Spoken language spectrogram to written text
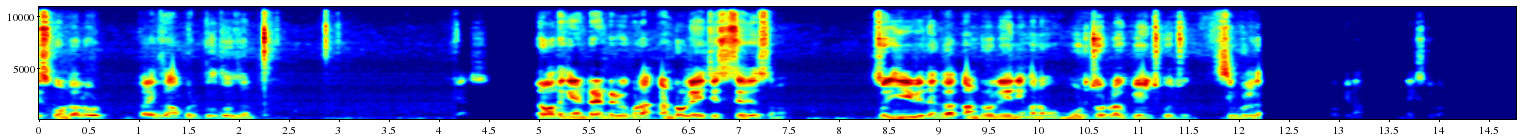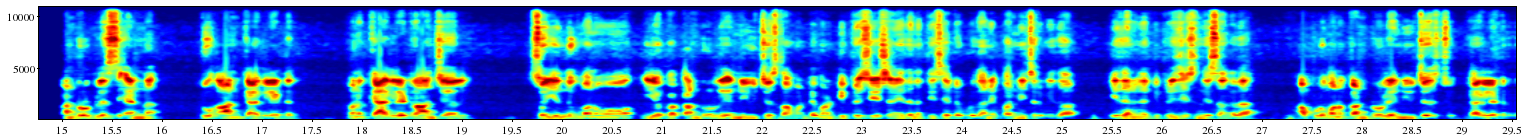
discount allowed for example two thousand cash తర్వాత ఇంకా ఎంటర్ ఎంటర్వ్యూ కూడా కంట్రోల్ ఏ చేసి సేవ్ చేస్తున్నాం. సో ఈ విధంగా కంట్రోల్ ఏని మనము మూడు చోట్ల ఉపయోగించుకోవచ్చు. సింపుల్గా ఓకేనా next one control plus N to on calculator మనం క్యాలిక్యులేటర్ ఆన్ చేయాలి. సో ఎందుకు మనం ఈ యొక్క కంట్రోల్ ఎన్ని యూజ్ చేస్తామంటే మనం డిప్రిసియేషన్ ఏదైనా తీసేటప్పుడు కానీ ఫర్నిచర్ మీద ఏదైనా మీద డిప్రిసియేషన్ తీసాం కదా అప్పుడు మనం కంట్రోల్ ఎన్ని యూజ్ చేయొచ్చు? క్యాలిక్యులేటర్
